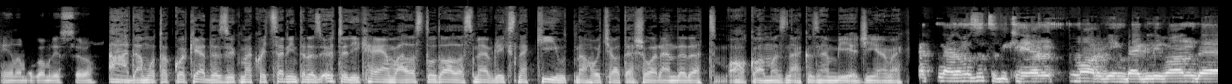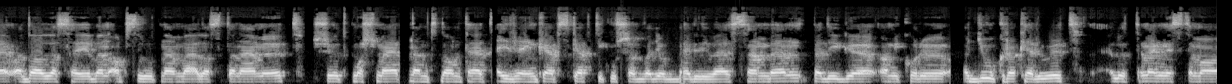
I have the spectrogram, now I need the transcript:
én a magam részéről. Ádámot akkor kérdezzük meg, hogy szerinted az ötödik helyen választó Dallas Mavericksnek ki jutna, hogyha a te sorrendedet alkalmaznák az NBA GM-ek? Hát nálam az ötödik helyen Marvin Bagley van, de a Dallas helyében abszolút nem választanám őt, sőt most már nem tudom, tehát egyre inkább szkeptikusabb vagyok Bagley-vel szemben, pedig amikor ő a gyúkra került, előtte megnéztem a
